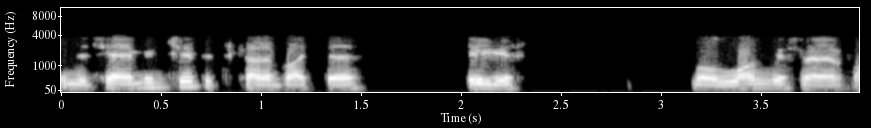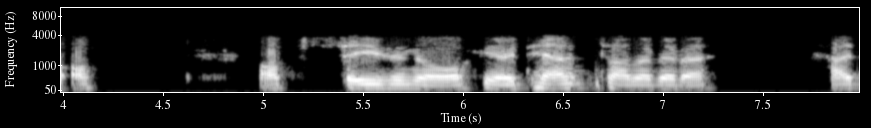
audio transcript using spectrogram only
in the championship, it's kind of like the biggest, well, longest amount of off off season or you know downtime I've ever had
